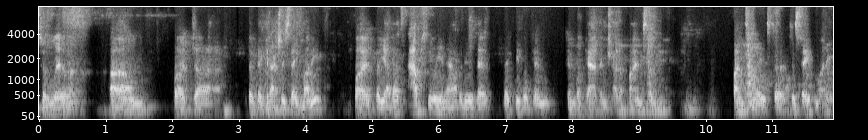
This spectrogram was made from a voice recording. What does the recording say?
to live. Um, but uh, that they could actually save money. But but yeah, that's absolutely an avenue that that people can can look at and try to find some find some ways to, to save money.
